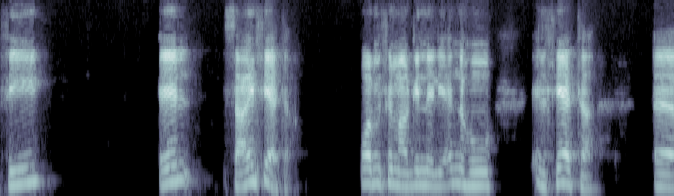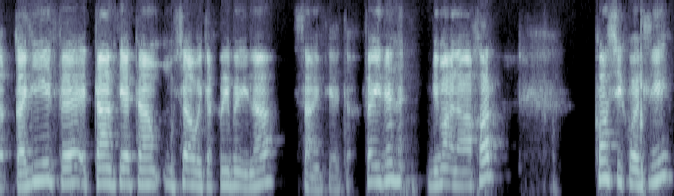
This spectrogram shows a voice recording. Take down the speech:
في ال sine theta. ومثل ما قلنا لأنه الثيتا قليل فال tan theta مساوي تقريبا إلى sine theta. فإذا بمعنى آخر consequently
